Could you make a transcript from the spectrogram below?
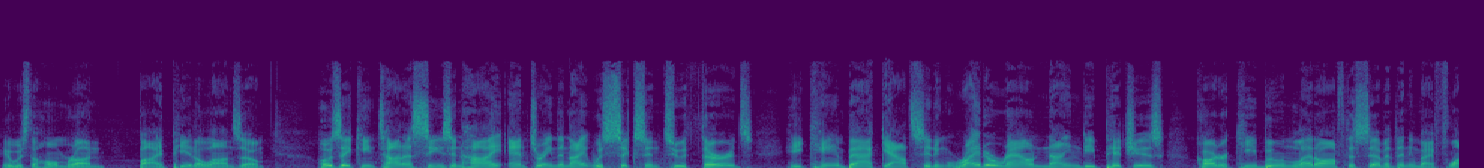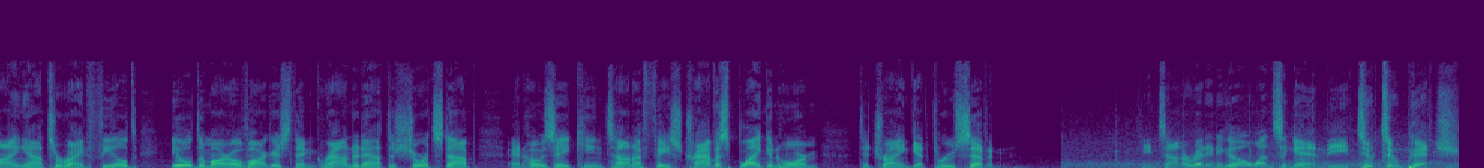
It was the home run by Pete Alonso. Jose Quintana, season high, entering the night with six and two thirds. He came back out sitting right around 90 pitches. Carter Kieboom led off the seventh inning by flying out to right field. Ildemaro Vargas then grounded out to shortstop, and Jose Quintana faced Travis Blankenhorn to try and get through seven. Quintana ready to go once again. The 2 2 pitch.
